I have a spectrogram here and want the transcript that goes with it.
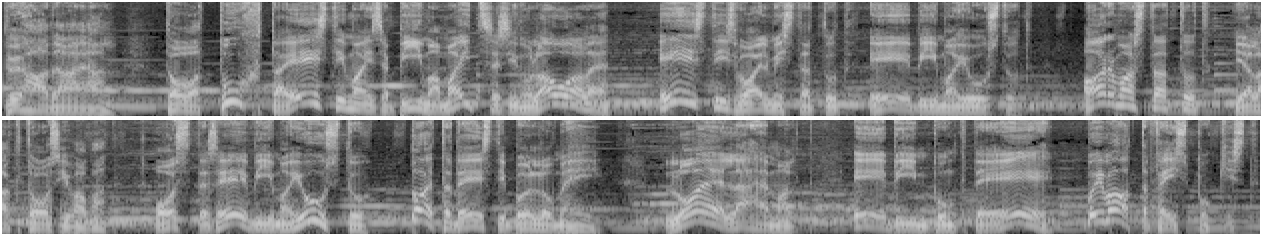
pühade ajal toovad puhta eestimaise piima maitse sinu lauale Eestis valmistatud E-piimajuustud. armastatud ja laktoosivabad. ostes E-piimajuustu, toetad Eesti põllumehi. loe lähemalt epiim.ee või vaata Facebookist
